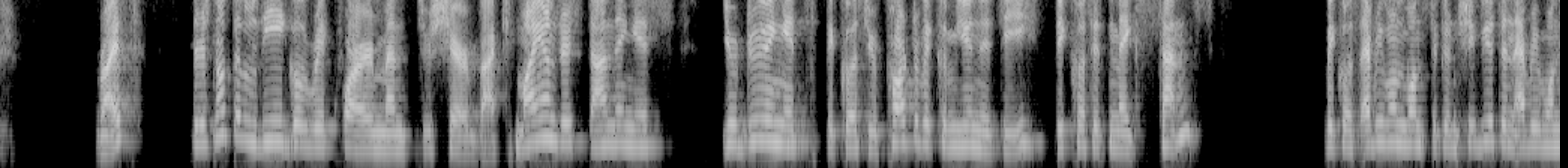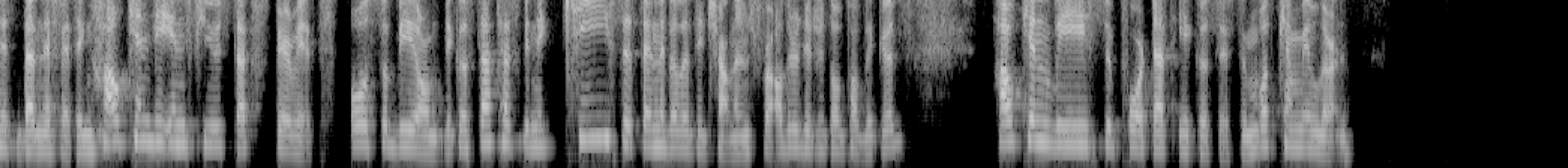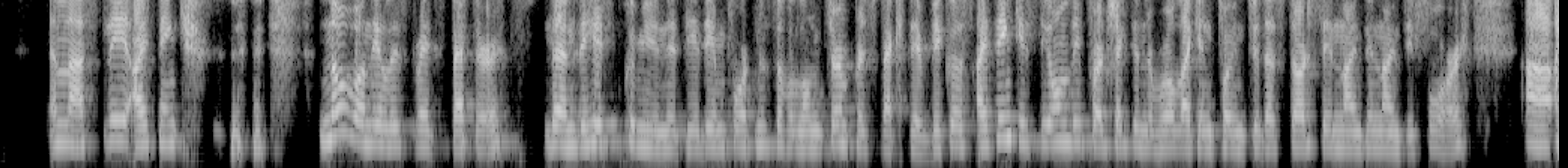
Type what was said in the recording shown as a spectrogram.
right? There's not a legal requirement to share back. My understanding is you're doing it because you're part of a community, because it makes sense, because everyone wants to contribute and everyone is benefiting. How can we infuse that spirit also beyond? Because that has been a key sustainability challenge for other digital public goods. How can we support that ecosystem? What can we learn? And lastly, I think no one illustrates better than the HISP community the importance of a long-term perspective, because I think it's the only project in the world I can point to that starts in 1994, uh,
